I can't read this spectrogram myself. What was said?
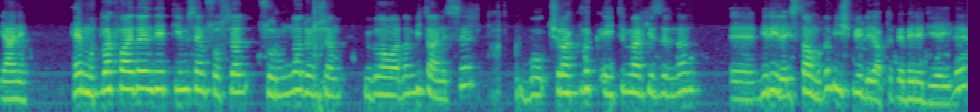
yani hem mutlak fayda elde ettiğimiz hem sosyal sorumluluğa dönüşen uygulamalardan bir tanesi bu çıraklık eğitim merkezlerinden e, biriyle İstanbul'da bir işbirliği yaptık ve belediye ile.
